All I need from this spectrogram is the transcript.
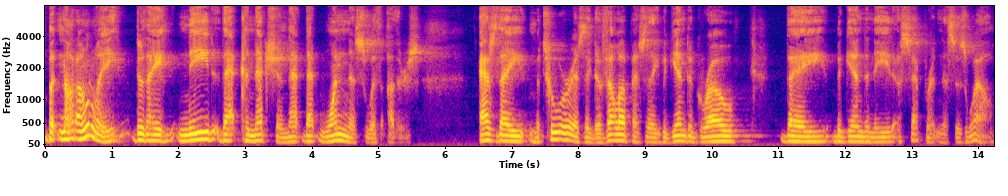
But not only do they need that connection, that, that oneness with others, as they mature, as they develop, as they begin to grow, they begin to need a separateness as well.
